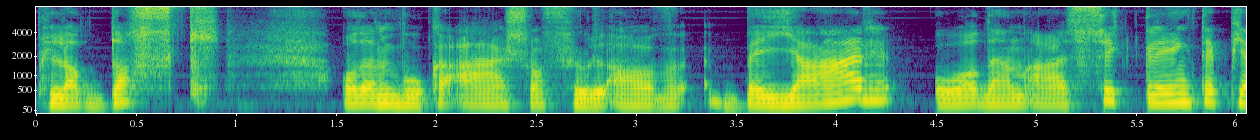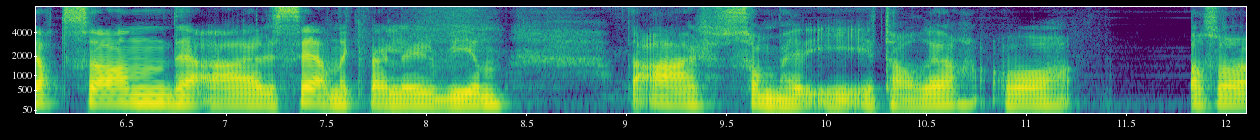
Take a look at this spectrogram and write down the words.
pladask. Og denne boka er så full av begjær, og den er sykling til piazzaen, det er sene kvelder, vin. Det er sommer i Italia, og Altså,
